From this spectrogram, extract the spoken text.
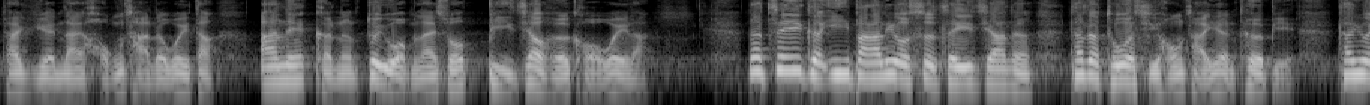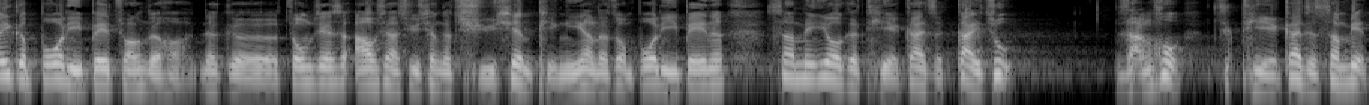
它原来红茶的味道，啊呢，可能对我们来说比较合口味啦。那这一个一八六四这一家呢，它的土耳其红茶也很特别，它用一个玻璃杯装的哈，那个中间是凹下去像个曲线瓶一样的这种玻璃杯呢，上面用个铁盖子盖住，然后这铁盖子上面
